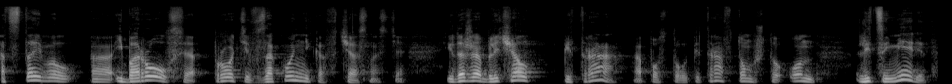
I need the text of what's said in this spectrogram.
отстаивал э, и боролся против законников, в частности, и даже обличал Петра, апостола Петра, в том, что он лицемерит.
